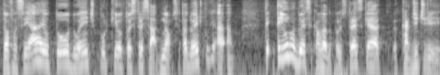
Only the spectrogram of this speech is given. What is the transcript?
Então, fala assim, ah, eu estou doente porque eu estou estressado. Não, você está doente porque... A, a, tem uma doença causada pelo estresse que é a cardite de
